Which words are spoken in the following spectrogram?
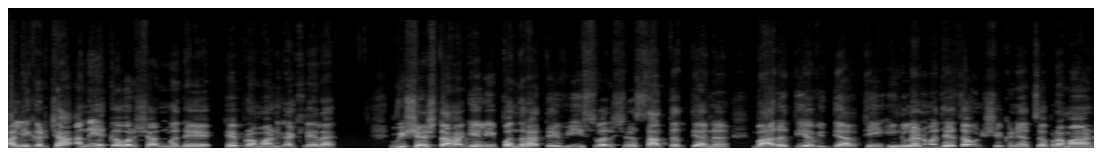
अलीकडच्या अनेक वर्षांमध्ये हे प्रमाण घटलेलं आहे. विशेषतः गेली पंधरा ते वीस वर्ष सातत्यानं भारतीय विद्यार्थी इंग्लंडमध्ये जाऊन शिकण्याचं प्रमाण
